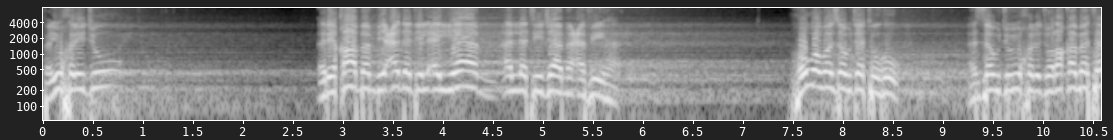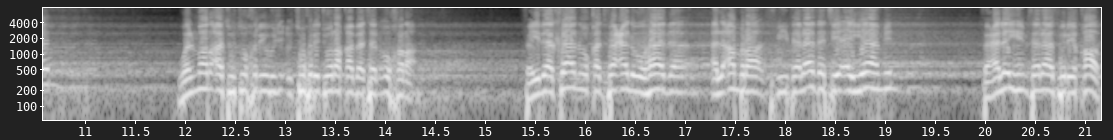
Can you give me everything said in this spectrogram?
فيخرج رقابا بعدد الأيام التي جامع فيها. هو وزوجته. الزوج يخرج رقبة والمرأة تخرج, تخرج رقبة أخرى. فإذا كانوا قد فعلوا هذا الأمر في ثلاثة أيام فعليهم ثلاث رقاب.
